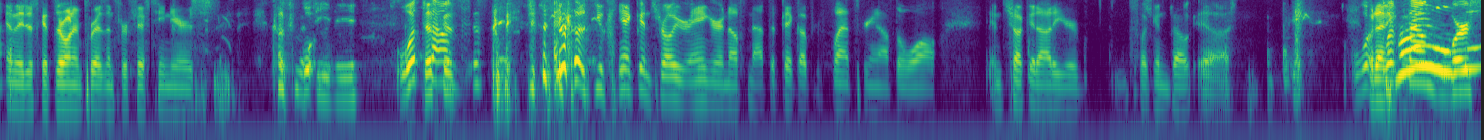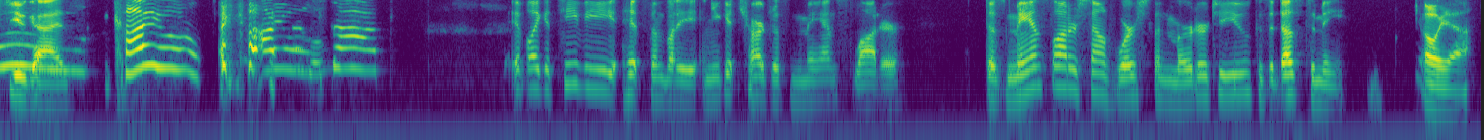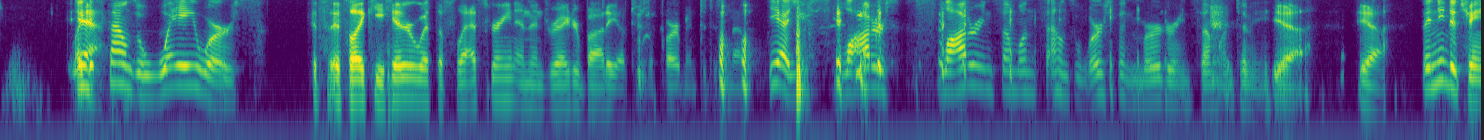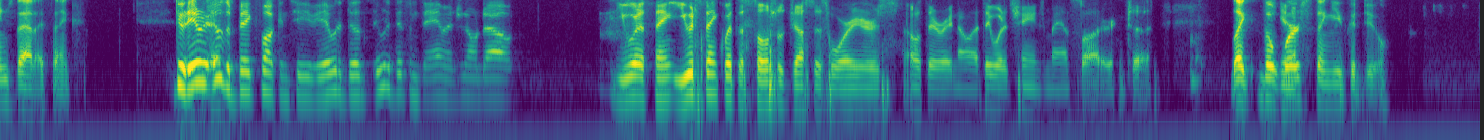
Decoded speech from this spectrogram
and they just get thrown in prison for 15 years. Because of the TV. What Just sounds? because just, just because you can't control your anger enough not to pick up your flat screen off the wall and chuck it out of your fucking belt. Yeah. What, anyway- what sounds worse to you guys? Kyle. Kyle, Stop. If like a TV hits somebody and you get charged with manslaughter, does manslaughter sound worse than murder to you? Because it does to me. Oh yeah. Like Yeah. it sounds way worse. It's it's like he hit her with the flat screen and then dragged her body up to his apartment to dismount. Yeah, you slaughter slaughtering someone sounds worse than murdering someone to me. yeah. Yeah. They need to change that. I think. Dude, it, it was a big fucking TV. It would have done it would have did some damage, no doubt. You would have think you would think with the social justice warriors out there right now that they would have changed manslaughter to Like the know. worst thing you could do.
